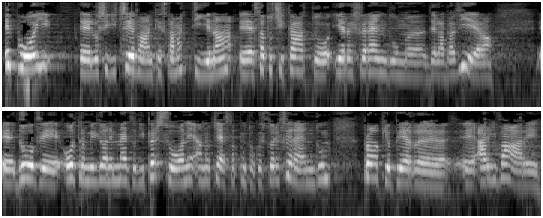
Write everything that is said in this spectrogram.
E poi eh, lo si diceva anche stamattina, eh, è stato citato il referendum della Baviera, eh, dove oltre un milione e mezzo di persone hanno chiesto appunto questo referendum proprio per eh, arrivare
